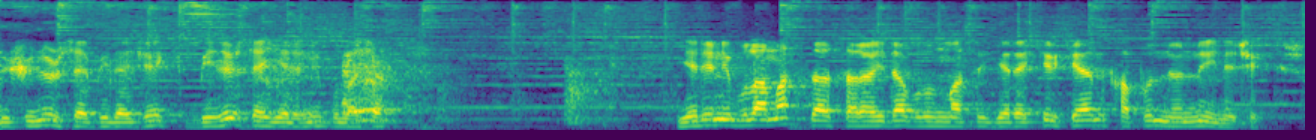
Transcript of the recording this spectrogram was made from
Düşünürse bilecek, bilirse yerini bulacaktır. Yerini bulamazsa sarayda bulunması gerekirken kapının önüne inecektir.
